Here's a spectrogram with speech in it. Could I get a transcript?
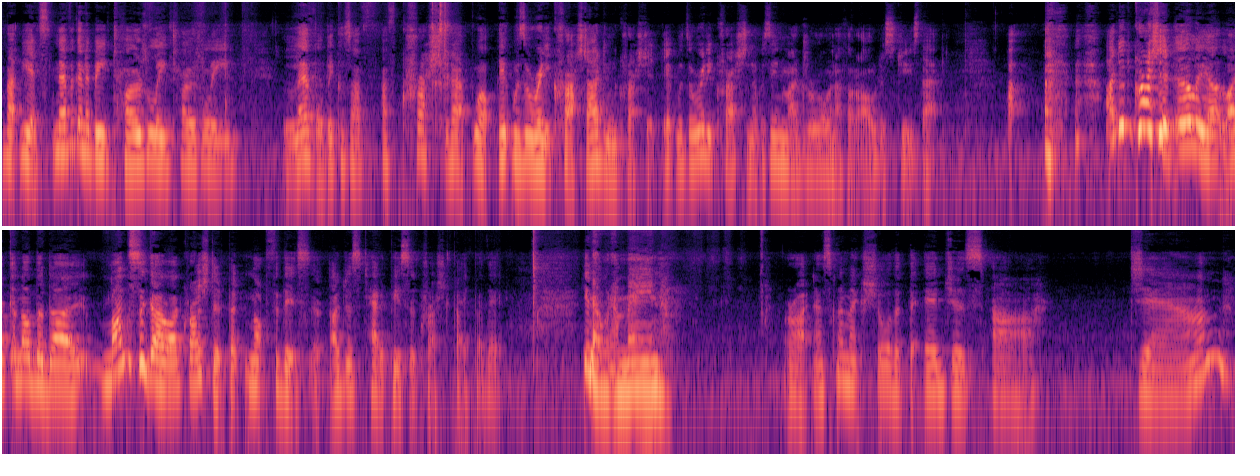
but yeah, it's never going to be totally, totally level because I've, I've crushed it up. Well, it was already crushed. I didn't crush it. It was already crushed and it was in my drawer and I thought, I'll just use that. I did crush it earlier, like another day. Months ago I crushed it, but not for this. I just had a piece of crushed paper there. You know what I mean. All right, now I'm going to make sure that the edges are down.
